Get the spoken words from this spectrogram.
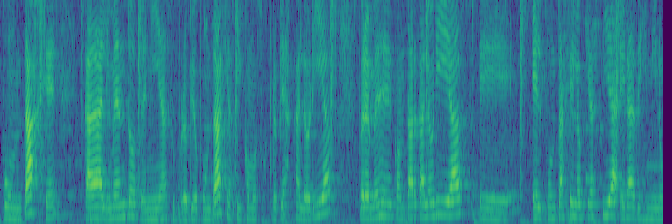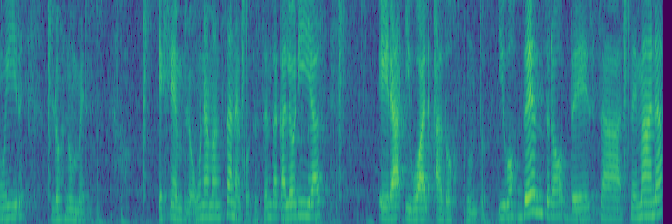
puntaje. Cada alimento tenía su propio puntaje, así como sus propias calorías, pero en vez de contar calorías, eh, el puntaje lo que hacía era disminuir los números. Ejemplo, una manzana con 60 calorías era igual a 2 puntos. Y vos dentro de esa semana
